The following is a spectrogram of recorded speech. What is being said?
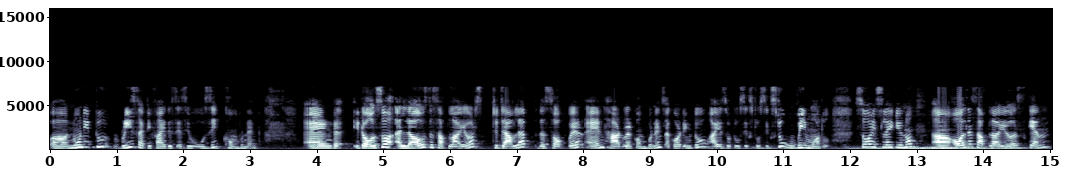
uh, no need to recertify this SEOC component and it also allows the suppliers to develop the software and hardware components according to ISO 26262 V model. So it's like you know uh, all the suppliers can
